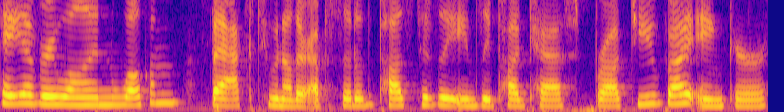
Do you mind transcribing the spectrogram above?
Hey everyone, welcome back to another episode of the Positively Ainsley podcast brought to you by Anchor.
